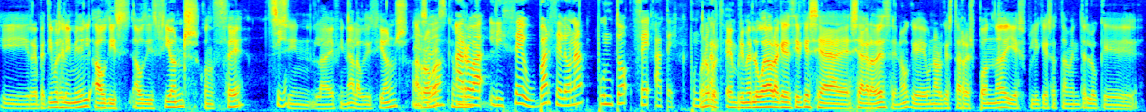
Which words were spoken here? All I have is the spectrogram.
Y repetimos el email audiciones con C sin la E final, audiciones arroba, arroba liceubarcelona.cat. Bueno, pues en primer lugar habrá que decir que se, se agradece, ¿no? Que una orquesta responda y explique exactamente lo que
